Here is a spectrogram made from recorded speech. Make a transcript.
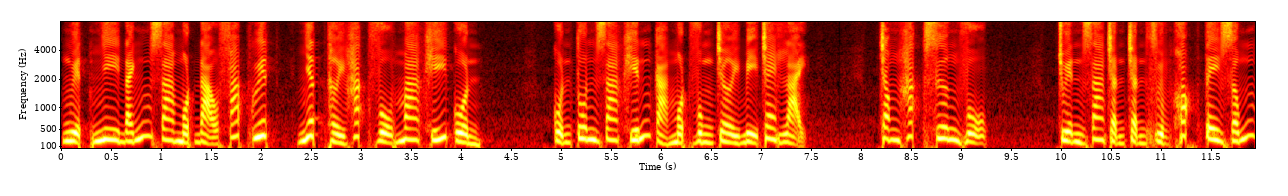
Nguyệt Nhi đánh ra một đạo pháp quyết, nhất thời hắc vụ ma khí cuồn. Cuộn tuôn ra khiến cả một vùng trời bị che lại. Trong hắc xương vụ. Truyền ra trận trận vượt khóc tê giống.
